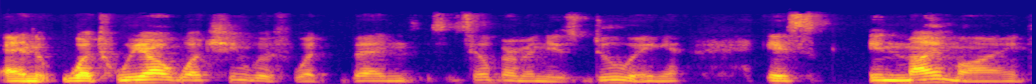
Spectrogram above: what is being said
And what we are watching with what Ben Silbermann is doing is, in my mind,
